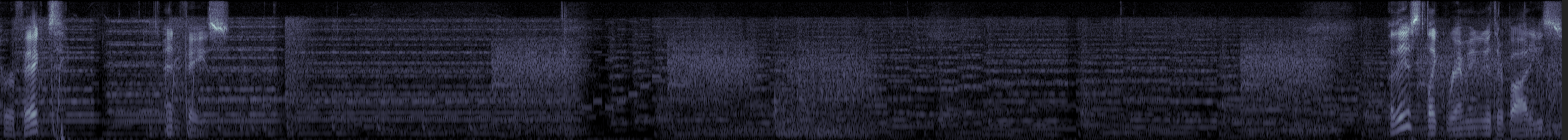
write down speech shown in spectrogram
Perfect. End phase. Are they just like ramming with their bodies?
